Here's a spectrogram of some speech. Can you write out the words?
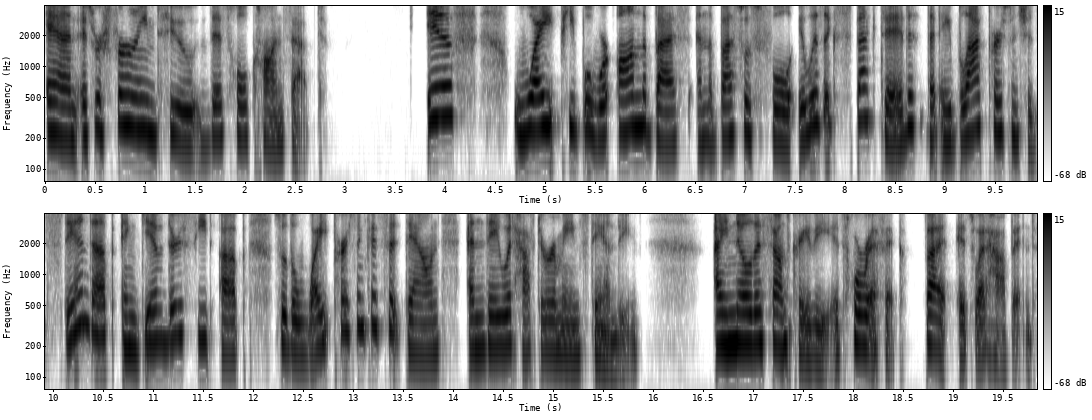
and it's referring to this whole concept if white people were on the bus and the bus was full, it was expected that a black person should stand up and give their seat up so the white person could sit down and they would have to remain standing. I know this sounds crazy. It's horrific, but it's what happened.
